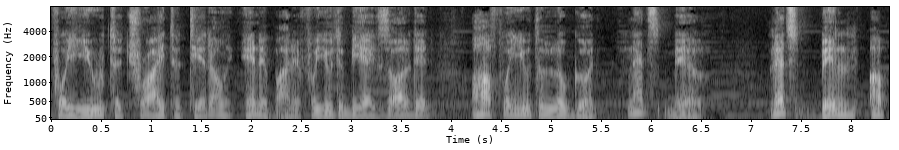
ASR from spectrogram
for you to try to tear down anybody, for you to be exalted, or for you to look good. Let's build. Let's build up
